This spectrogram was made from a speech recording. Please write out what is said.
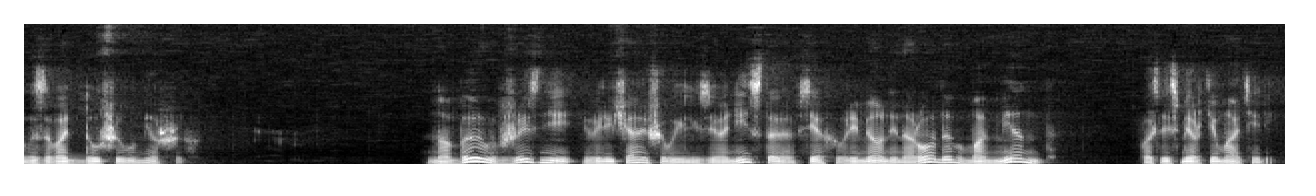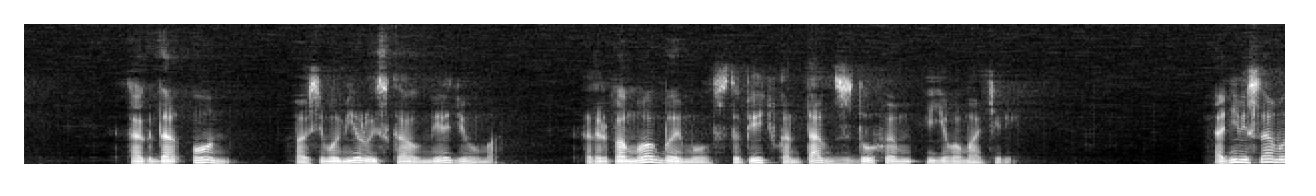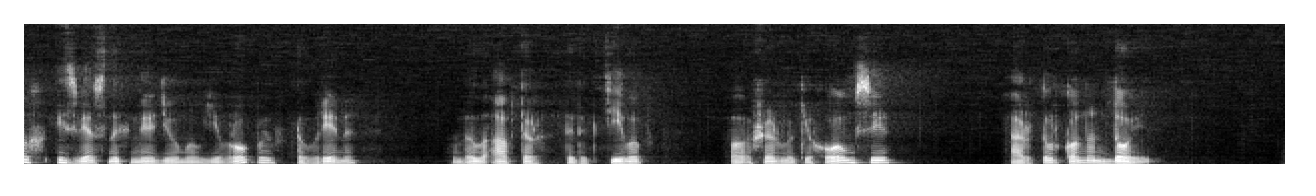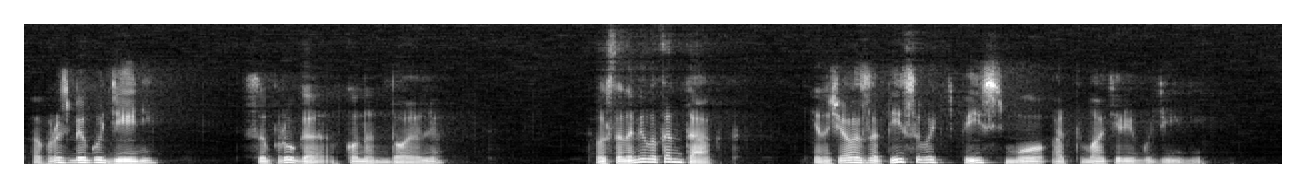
вызывать души умерших. Но был в жизни величайшего иллюзиониста всех времен и народов момент после смерти матери, когда он по всему миру искал медиума, который помог бы ему вступить в контакт с духом его матери. Одним из самых известных медиумов Европы в то время был автор детективов о Шерлоке Холмсе Артур Конан Дойль. По просьбе Гудини супруга Конан Дойля установила контакт и начала записывать письмо от матери Гудини.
